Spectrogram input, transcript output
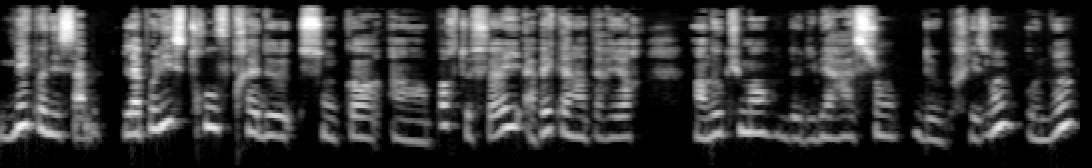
méconnaissable. La police trouve près de son corps un portefeuille avec à l'intérieur un document de libération de prison au nom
